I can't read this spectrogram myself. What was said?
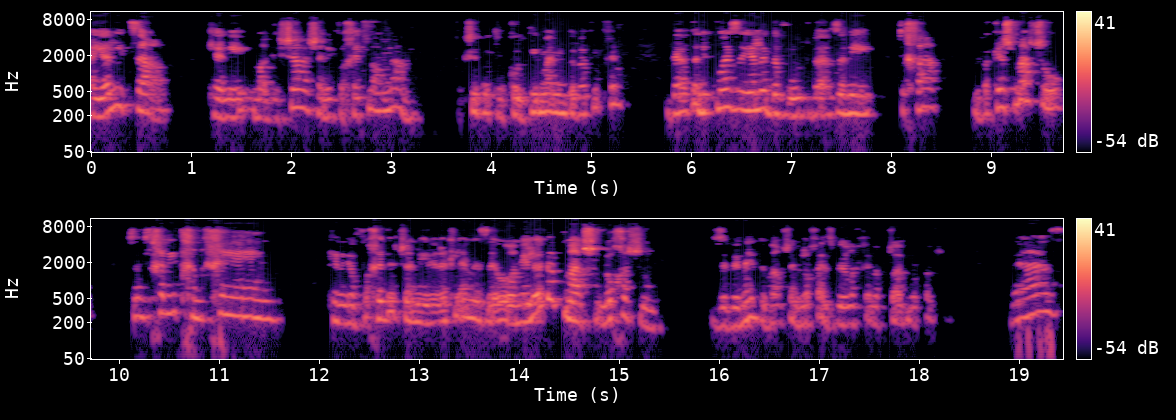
היה לי צער, כי אני מרגישה שאני מפחד מהעולם. תקשיבו, אתם קולטים מה אני מדברת איתכם? ואז אני כמו איזה ילד אבוד, ואז אני צריכה לבקש משהו, אז אני צריכה להתחנחן, כי אני גם מפחדת שאני נראית להם איזה אור, אני לא יודעת משהו, לא חשוב. זה באמת דבר שאני לא יכולה להסביר לכם עכשיו, לא חשוב. ואז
